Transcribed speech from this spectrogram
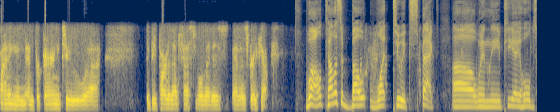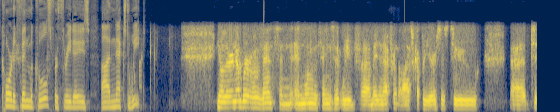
planning and, and preparing to uh, to be part of that festival that is that is Grey Cup. Well, tell us about what to expect uh, when the PA holds court at Finn McCool's for three days uh, next week you know, there are a number of events, and, and one of the things that we've uh, made an effort in the last couple of years is to, uh, to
